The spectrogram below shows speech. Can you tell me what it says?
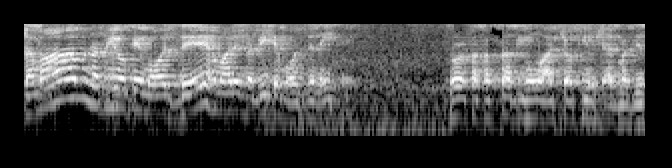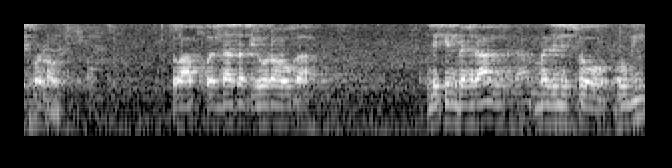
تمام نبیوں کے معجزے ہمارے نبی کے معجزے نہیں تھے۔ تھوڑا سا خستہ بھی ہوں، آج چوتھی میں شاید مجلس پڑھ رہا ہوں۔ تو آپ کو اندازہ بھی ہو رہا ہوگا۔ لیکن بہرحال مجلس تو ہوگی۔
